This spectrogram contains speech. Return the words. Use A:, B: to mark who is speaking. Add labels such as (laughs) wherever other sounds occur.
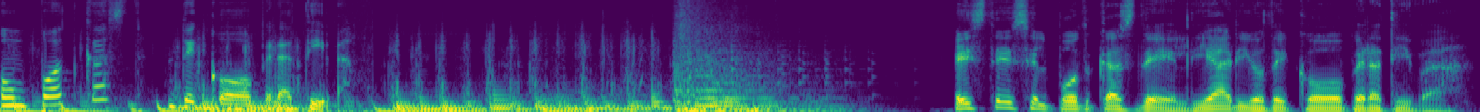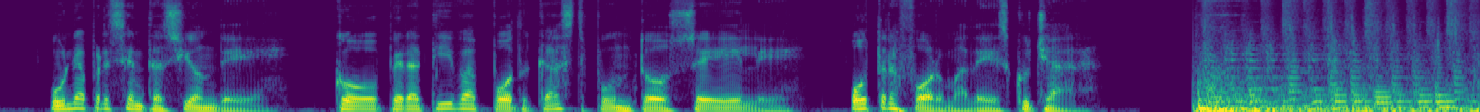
A: un podcast de cooperativa.
B: Este es el podcast de El Diario de Cooperativa, una presentación de cooperativapodcast.cl, otra forma de escuchar.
